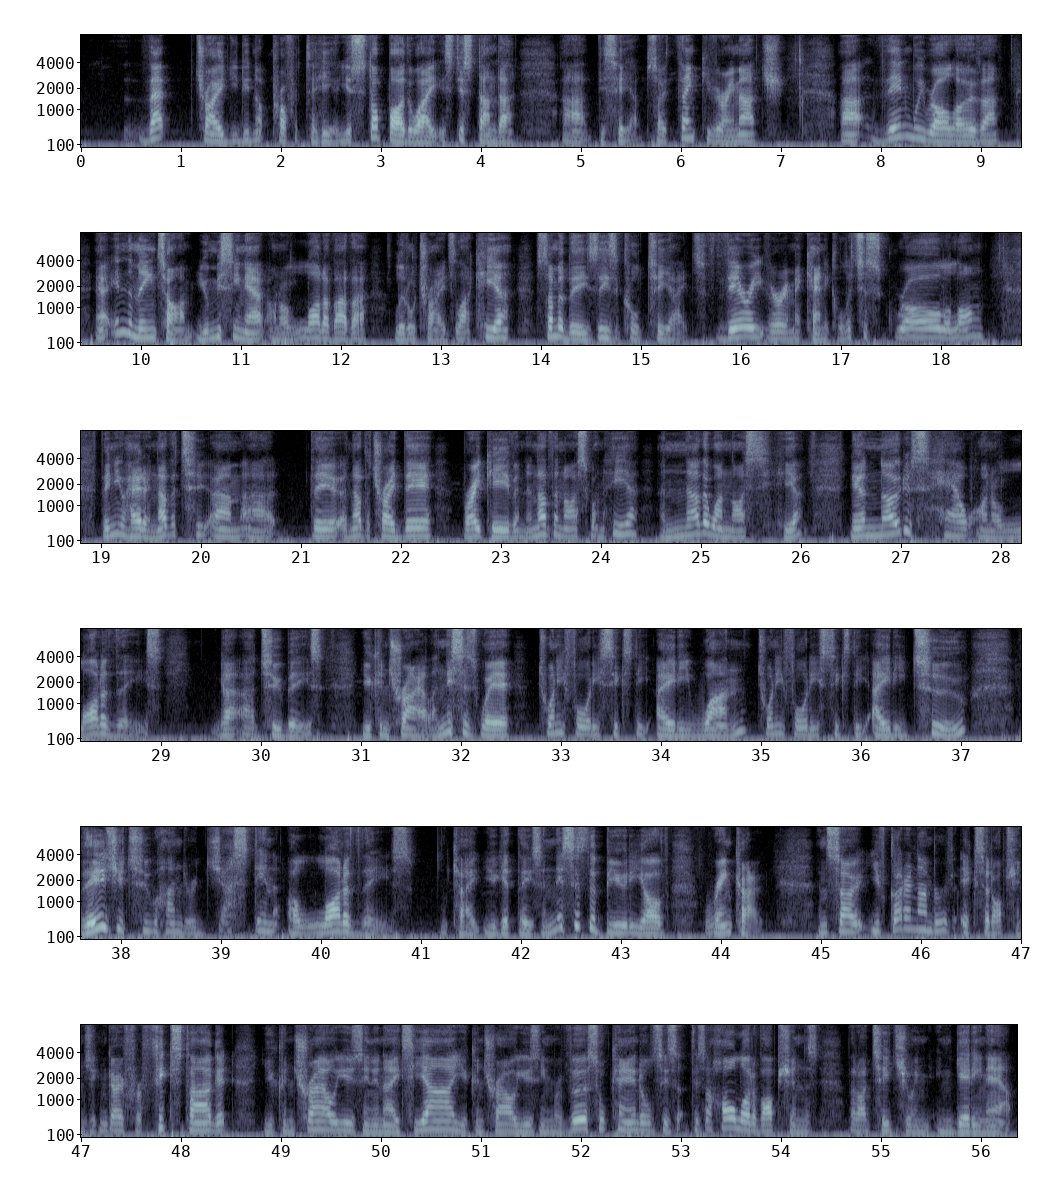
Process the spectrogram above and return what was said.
that trade you did not profit to here your stop by the way is just under uh, this here. So thank you very much. Uh, then we roll over. Now in the meantime you're missing out on a lot of other little trades. Like here some of these these are called t8s very very mechanical. Let's just scroll along. Then you had another two um, uh, there another trade there. Break even. Another nice one here. Another one nice here. Now notice how on a lot of these uh, 2b's you can trail. And this is where 20 40 60 81 20 40 60 82 there's your 200 just in a lot of these. Okay you get these. And this is the beauty of Renko. And so you've got a number of exit options. You can go for a fixed target. You can trail using an ATR you can trail using reversal candles. There's, there's a whole lot of options that I teach you in, in getting out.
